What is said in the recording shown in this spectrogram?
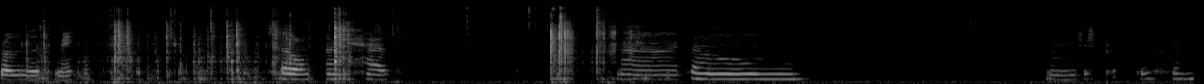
phone with me. So I have my phone. Let me just put this in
